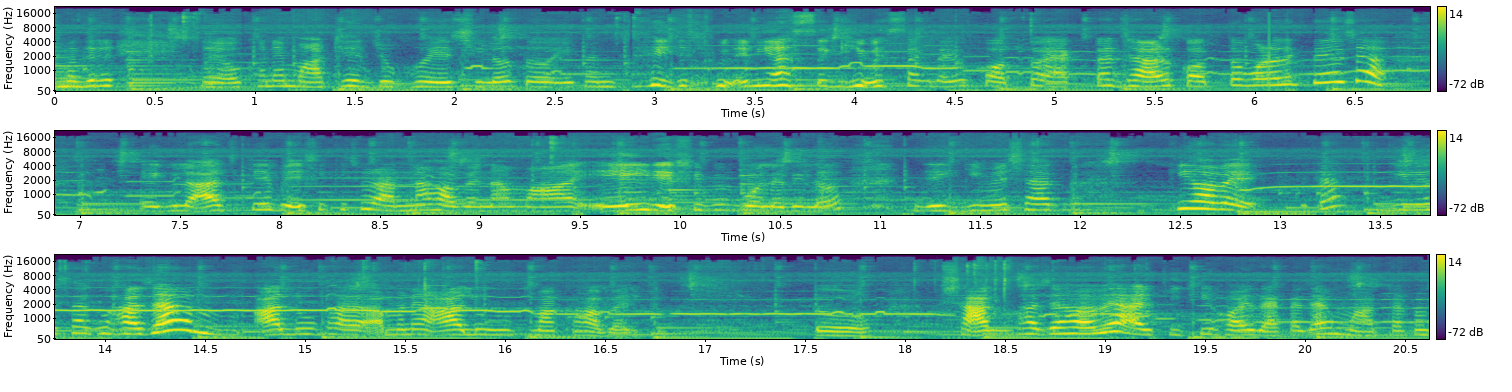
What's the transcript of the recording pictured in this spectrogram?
আমাদের ওখানে মাঠে যোগ হয়েছিল, তো এখান থেকে যে তুলে নিয়ে আসছে গিমের শাক। দেখো, কত একটা ঝাড় কত বড় দেখতে পেয়েছ? এগুলো আজকে বেশি কিছু রান্না হবে না। মা এই রেসিপি বলে দিল যে গিমে শাক, কি হবে? এটা? গিমে শাক ভাজা, আলু মানে আলু মাখা হবে আর কি। তো শাক ভাজা হবে আর কি কি হয় দেখা যাক, মা তো এখন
